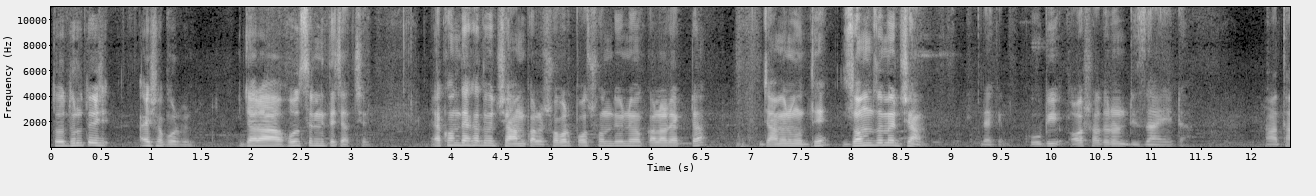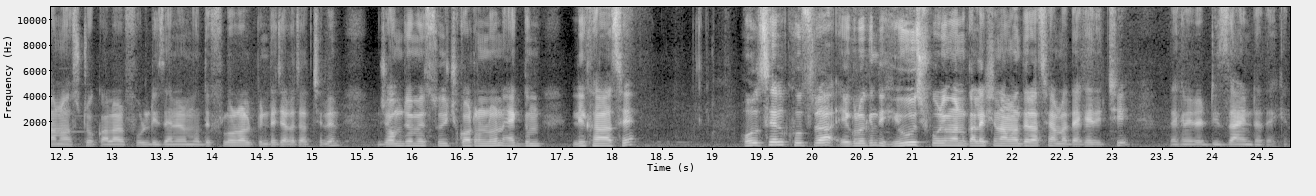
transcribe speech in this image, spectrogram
তো দ্রুত এসে পড়বেন, যারা হোলসেল নিতে চাচ্ছেন। এখন দেখা দেবে জাম কালার সবার পছন্দনীয় কালার একটা, জামের মধ্যে জমজমের জাম। দেখেন, খুবই অসাধারণ ডিজাইন এটা। মাথা নষ্ট কালারফুল ডিজাইনের মধ্যে ফ্লোরাল প্রিন্টে যারা চাচ্ছিলেন, জমজমের সুইচ কটন লোন একদম লেখা আছে। হোলসেল খুচরা, এগুলো কিন্তু হিউজ পরিমাণ কালেকশন আমাদের আছে, আমরা দেখাই দিচ্ছি। দেখেন এটা ডিজাইনটা দেখেন।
